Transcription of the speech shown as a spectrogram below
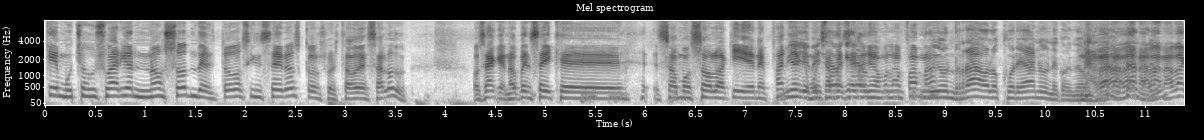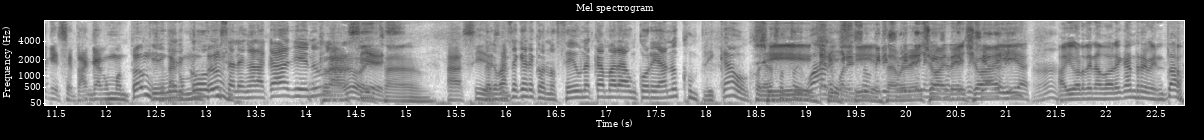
que muchos usuarios no son del todo sinceros con su estado de salud. O sea, que no penséis que somos solo aquí en España, Mira, que muchas veces que llevamos la fama. muy honrados los coreanos. Nada, nada, nada, ¿no? nada, que se tancan un montón. se Tienen tancan el un COVID, montón. salen a la calle, ¿no? Claro, Así es. Así Lo que pasa es que reconocer una cámara a un coreano es complicado. Los coreanos son todos Sí, iguales. sí, por eso sí, de hecho, de hecho hay, ahí. hay ordenadores que han reventado.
